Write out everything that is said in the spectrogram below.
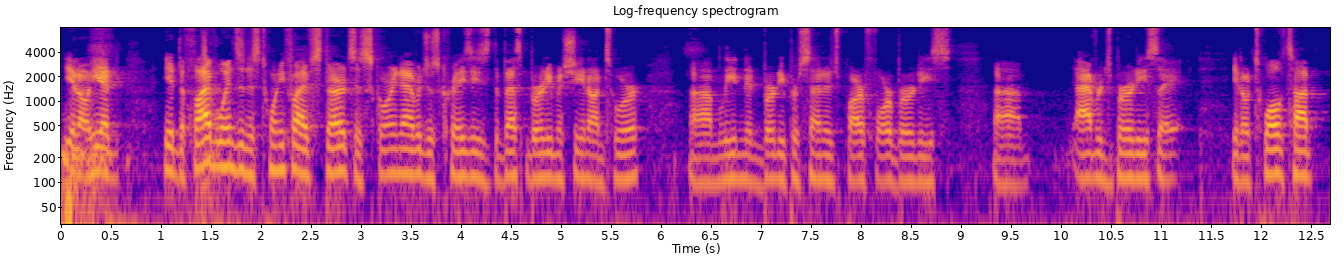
you know, he had he had the five wins in his 25 starts. His scoring average was crazy. He's the best birdie machine on tour, um, leading in birdie percentage, par four birdies, uh, average birdies. Say, you know, 12 top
